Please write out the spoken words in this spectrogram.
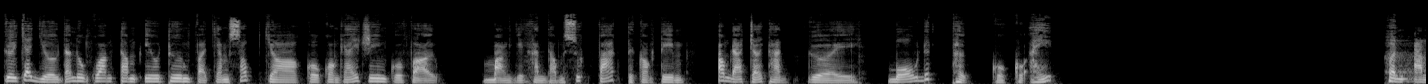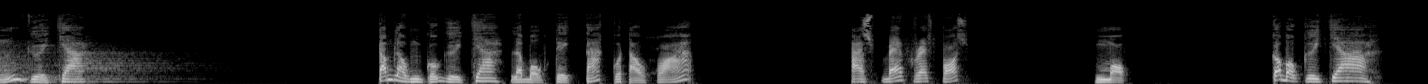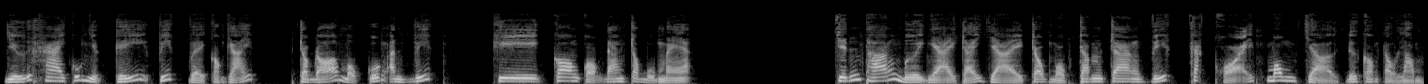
người cha Dượng đã luôn quan tâm yêu thương và chăm sóc cho cô con gái riêng của vợ. Bằng những hành động xuất phát từ con tim, ông đã trở thành người bố đích thực của cô ấy. Hình ảnh người cha Tấm lòng của người cha là một tuyệt tác của tạo hóa. Asbeth Redford một Có một người cha giữ hai cuốn nhật ký viết về con gái, trong đó một cuốn anh viết khi con còn đang trong bụng mẹ. Chín tháng mười ngày trải dài trong một trăm trang viết khắc khoải mong chờ đứa con đầu lòng.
